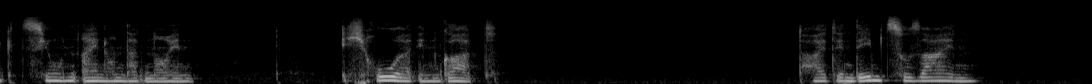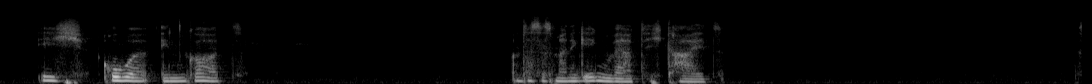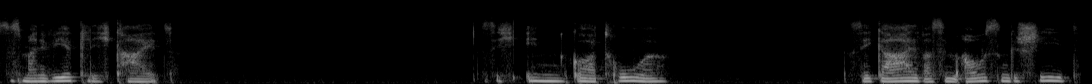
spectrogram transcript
Lektion 109. Ich ruhe in Gott. Und heute in dem zu sein, ich ruhe in Gott. Und das ist meine Gegenwärtigkeit. Das ist meine Wirklichkeit. Dass ich in Gott ruhe. Dass egal, was im Außen geschieht,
